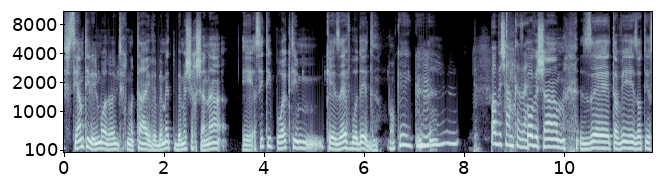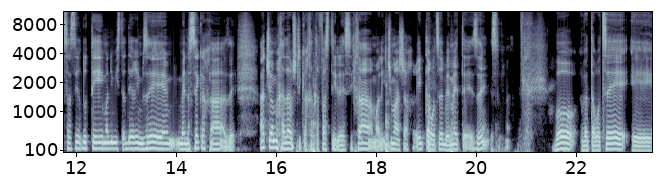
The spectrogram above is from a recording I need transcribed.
סיימתי ללמוד, לא יודעת מתי, ובאמת במשך שנה אה, עשיתי פרויקטים כזאב בודד, אוקיי? Mm-hmm. פה ושם כזה. פה ושם, זה תביא, זאתי עושה שרטוטים, אני מסתדר עם זה, מנסה ככה, זה. עד שיום אחד אבא שלי ככה תפסתי לשיחה, אמר לי, תשמע שחר, אם אתה רוצה באמת אה, זה, בוא, ואתה רוצה אה,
